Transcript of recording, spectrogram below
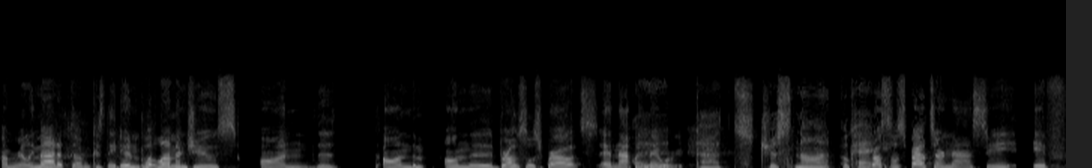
i'm really mad at them because they didn't put lemon juice on the on the on the brussels sprouts and that and they were That's just not okay. brussels sprouts are nasty if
